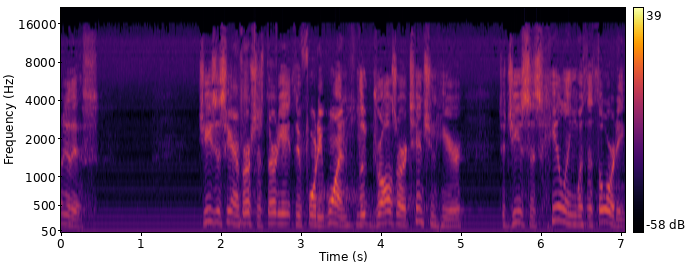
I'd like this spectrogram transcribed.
Look at this. Jesus, here in verses 38 through 41, Luke draws our attention here to Jesus' healing with authority.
